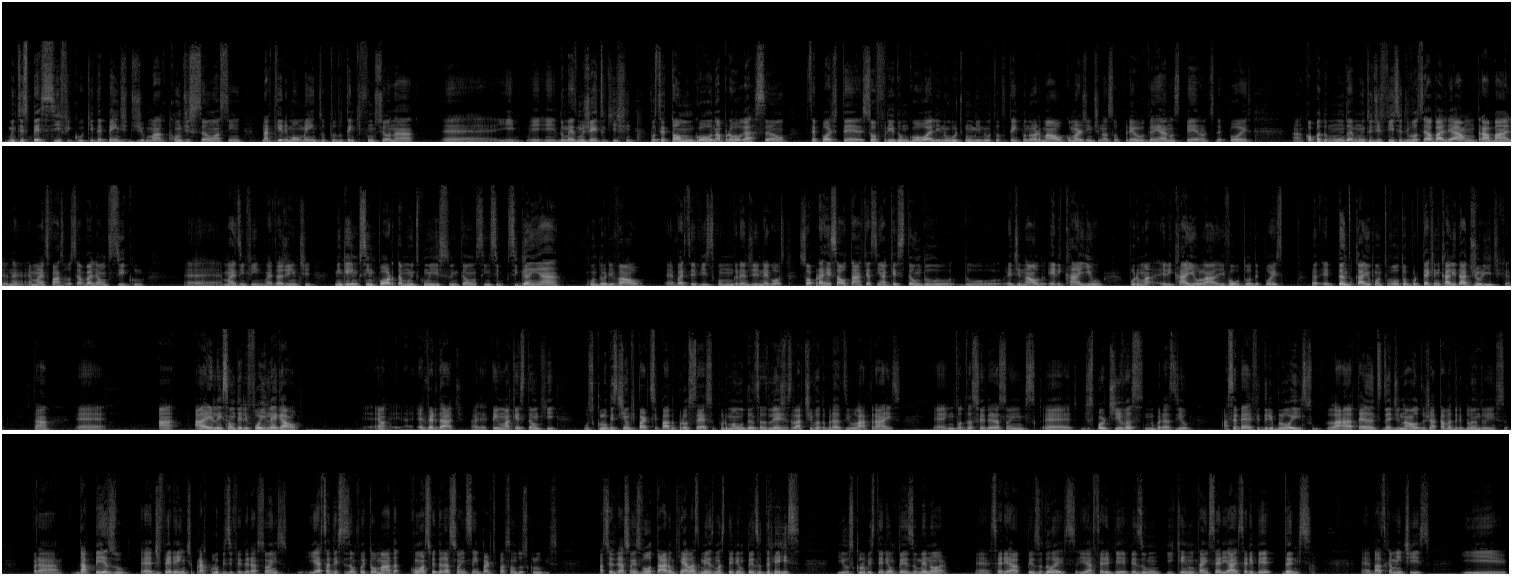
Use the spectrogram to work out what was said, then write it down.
muito específico que depende de uma condição assim. Naquele momento tudo tem que funcionar é, e, e, e, do mesmo jeito que você toma um gol na prorrogação, você pode ter sofrido um gol ali no último minuto do tempo normal, como a Argentina sofreu, ganhar nos pênaltis depois. A Copa do Mundo é muito difícil de você avaliar um trabalho, né? É mais fácil você avaliar um ciclo. É, mas enfim, mas a gente. Ninguém se importa muito com isso. Então, assim, se, se ganhar com o Dorival, é, vai ser visto como um grande negócio. Só para ressaltar que assim, a questão do, do Edinaldo, ele caiu por uma. Ele caiu lá e voltou depois. Ele tanto caiu quanto voltou por tecnicalidade jurídica. Tá? É, a, a eleição dele foi ilegal. É, é verdade. É, tem uma questão que os clubes tinham que participar do processo por uma mudança legislativa do Brasil lá atrás, é, em todas as federações é, desportivas no Brasil. A CBF driblou isso lá, até antes do Edinaldo já estava driblando isso, para dar peso é, diferente para clubes e federações, e essa decisão foi tomada com as federações sem participação dos clubes. As federações votaram que elas mesmas teriam peso 3 e os clubes teriam peso menor. É, série A, peso 2 e a Série B, peso 1. E quem não está em Série A e Série B, dane-se. É basicamente isso. E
